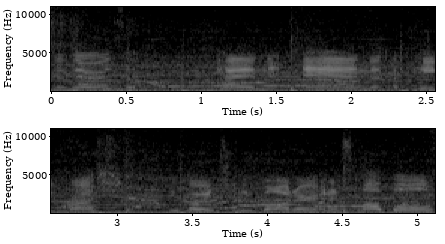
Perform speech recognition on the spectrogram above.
scissors, pen, and a paintbrush. You're going to need water in a small bowl.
